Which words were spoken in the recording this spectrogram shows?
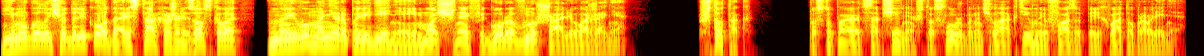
Ему было еще далеко до Аристарха Железовского, но его манера поведения и мощная фигура внушали уважение. «Что так?» Поступают сообщения, что служба начала активную фазу перехвата управления.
